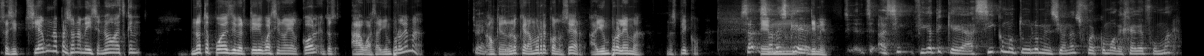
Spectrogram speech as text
o sea, si, si alguna persona me dice, no, es que no te puedes divertir igual si no hay alcohol, entonces aguas, hay un problema. Sí, Aunque claro. no lo queramos reconocer, hay un problema. ¿Me explico? ¿Sabes eh, qué? Dime. Así, fíjate que así como tú lo mencionas, fue como dejé de fumar.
